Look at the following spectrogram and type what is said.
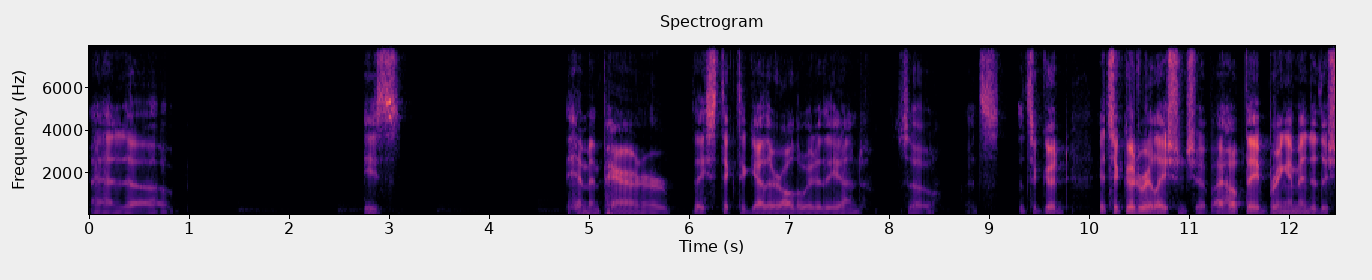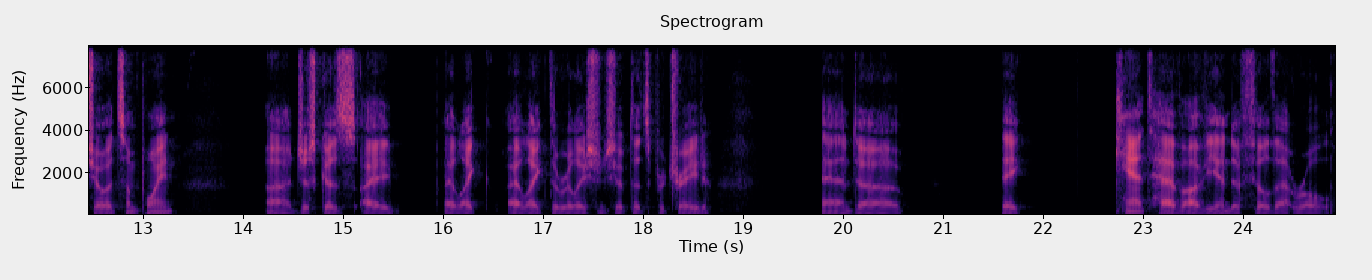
And uh, he's him and Perrin are they stick together all the way to the end. So it's it's a good it's a good relationship. I hope they bring him into the show at some point. Uh, just because I I like I like the relationship that's portrayed, and uh, they can't have Aviendha fill that role.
